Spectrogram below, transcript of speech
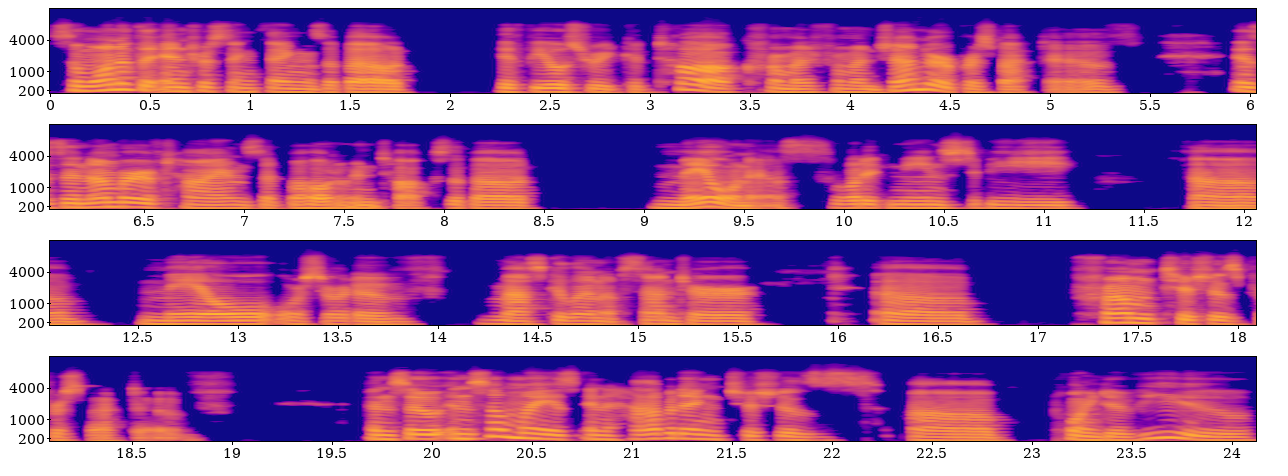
So one of the interesting things about if Beale Street could talk from a, from a gender perspective is the number of times that Baldwin talks about maleness, what it means to be uh, male or sort of masculine of center uh, from Tish's perspective. And so in some ways, inhabiting Tish's uh, point of view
